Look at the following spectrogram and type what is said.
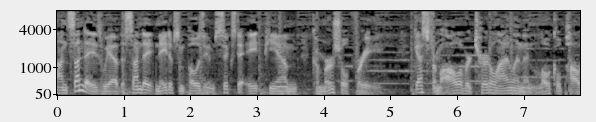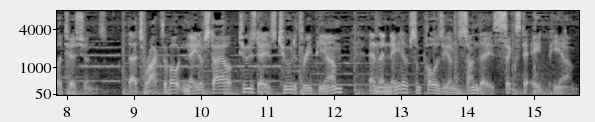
On Sundays, we have the Sunday Native Symposium, 6 to 8 p.m., commercial free. Guests from all over Turtle Island and local politicians. That's Rock the Vote Native Style, Tuesdays, 2 to 3 p.m., and the Native Symposium, Sundays, 6 to 8 p.m.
